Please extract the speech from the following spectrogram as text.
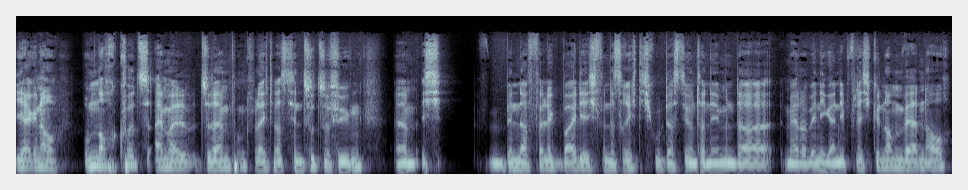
Ja, genau. Um noch kurz einmal zu deinem Punkt vielleicht was hinzuzufügen. Ähm, ich bin da völlig bei dir. Ich finde es richtig gut, dass die Unternehmen da mehr oder weniger in die Pflicht genommen werden auch.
